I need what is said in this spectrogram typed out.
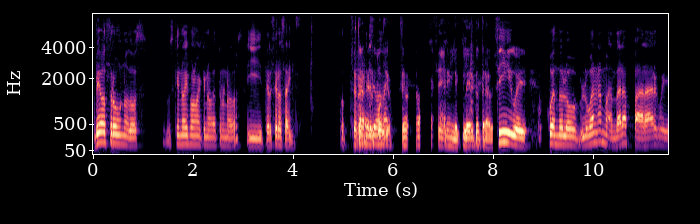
Veo otro 1-2. Es que no hay forma que no vea otro 1-2. Y tercero Sainz. Se repite el podio. se va a sí. en Leclerc otra vez. Sí, güey. Cuando lo, lo, van a mandar a parar, güey,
